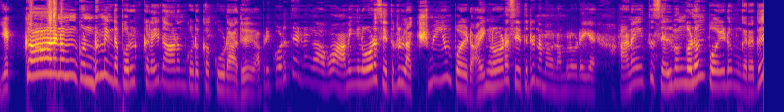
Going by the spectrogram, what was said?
எக்காரணம் கொண்டும் இந்த பொருட்களை தானம் கொடுக்க கூடாது. அப்படி கொடுத்து என்னங்க ஆகும்? அவங்களோட சேர்த்துட்டு லக்ஷ்மியும் போயிடும். அவங்களோட சேர்த்துட்டு நம்ம நம்மளுடைய அனைத்து செல்வங்களும் போயிடுங்கிறது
